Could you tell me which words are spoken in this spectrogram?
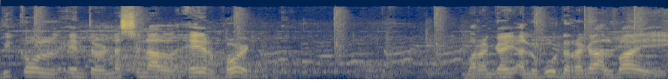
Bicol International Airport. Barangay Alubu, Daraga, Albay.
